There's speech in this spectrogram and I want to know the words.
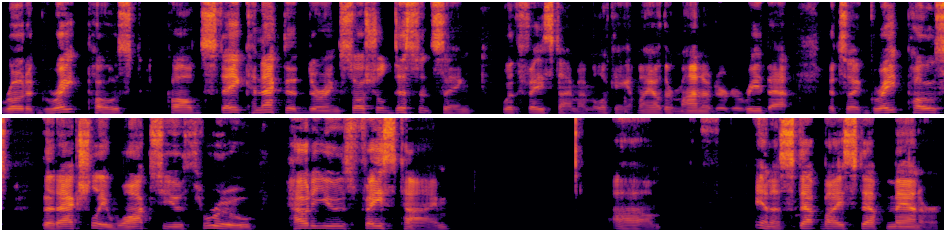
wrote a great post called Stay Connected During Social Distancing with FaceTime. I'm looking at my other monitor to read that. It's a great post that actually walks you through how to use FaceTime um, in a step-by-step -step manner.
